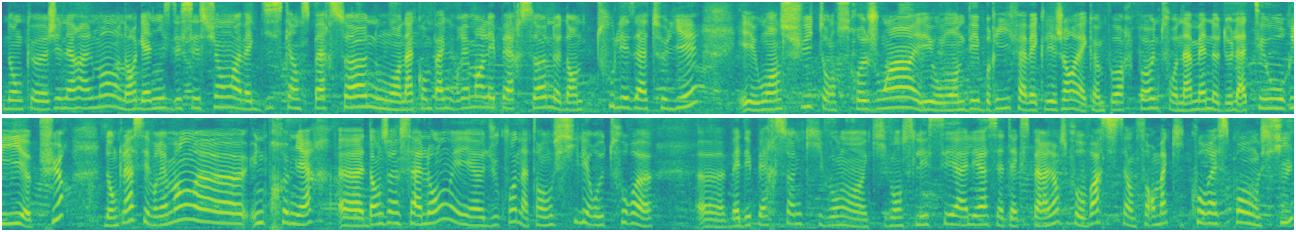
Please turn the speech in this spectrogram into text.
Donc euh, généralement, on organise des sessions avec 10-15 personnes où on accompagne vraiment les personnes dans tous les ateliers et où ensuite on se rejoint et où on débriefe avec les gens avec un PowerPoint où on amène de la théorie euh, pure. Donc là, c'est vraiment euh, une première dans un salon et du coup, on attend aussi les retours. Ben, des personnes qui vont, qui vont se laisser aller à cette expérience pour voir si c'est un format qui correspond aussi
